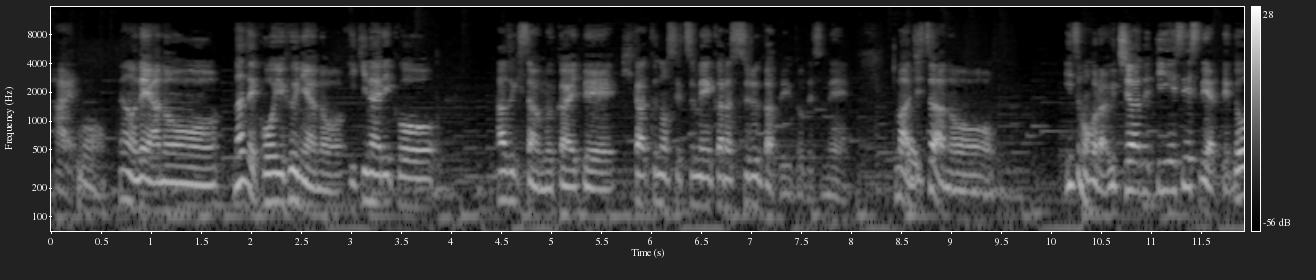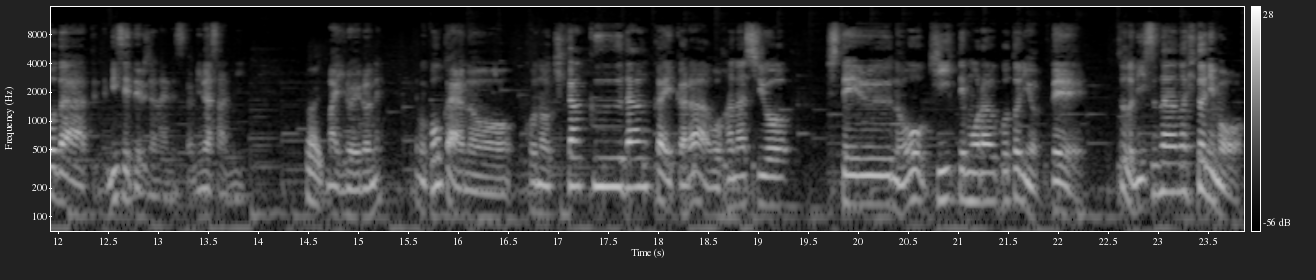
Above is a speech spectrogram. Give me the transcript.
はい。もなのであのーなぜこういうふうにあのいきなりこう葉月さんを迎えて企画の説明からするかというとですねまあはい。実はあのーいつもほらうちわで TSS でやってどうだって見せてるじゃないですか皆さんに。はい。まあいろいろね。でも今回あのこの企画段階からお話をしているのを聞いてもらうことによってちょっとリスナーの人にも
